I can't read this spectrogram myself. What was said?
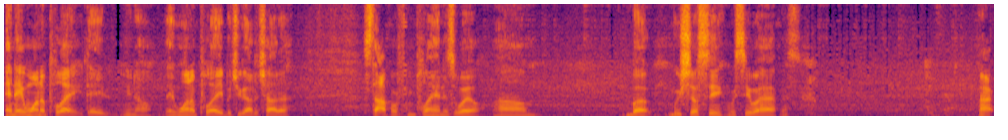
and they want to play. They, you know, they want to play, but you got to try to stop them from playing as well. Um, but we shall see. We see what happens. All right.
